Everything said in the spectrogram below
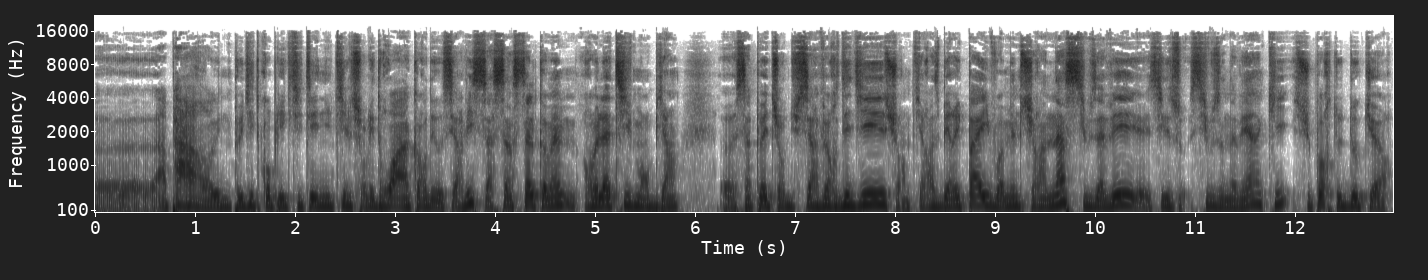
euh, à part une petite complexité inutile sur les droits accordés au service, ça s'installe quand même relativement bien. Euh, ça peut être sur du serveur dédié, sur un petit Raspberry Pi, voire même sur un NAS si vous avez, si, si vous en avez un qui supporte Docker.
